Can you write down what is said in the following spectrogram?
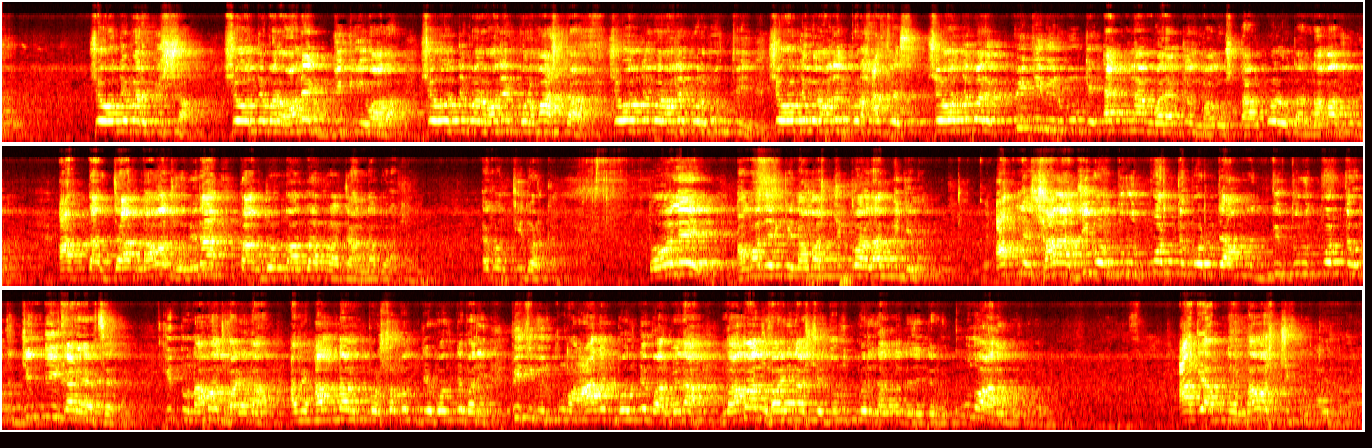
সে হতে পারে বিশ্বাস সে হতে পারে অনেক ডিগ্রিওয়ালা, সে হতে পারে অনেক বড় মাস্টার, সে হতে পারে অনেক বড় মুক্তি সে হতে পারে অনেক বড় হাফেজ, সে হতে পারে পৃথিবীর মুখে এক নাম্বার একজন মানুষ, তারপরেও তার নামাজ হবে না। আর তার যার নামাজ হবে না, তার জন্য আল্লাহ তারা জান্নাত রাখে। এখন কি দরকার? তাহলে আমাদেরকে নামাজ ঠিক করা লাগবে কিনা? আপনি সারা জীবন দূরত পড়তে পড়তে আপনি দূরত পড়তে পড়তে জিন্দি কারে আছেন। কিন্তু নামাজ হয় না। আমি আল্লাহর উপর শপথ দিয়ে বলতে পারি, পৃথিবীর কোনো আলেম বলতে পারবে না। নামাজ হয় না, সে দূরত করে জানতে যেতে পারবে কোনো আলেম বলতে পারবে। আগে আপনার নামাজ ঠিক করতে হবে।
